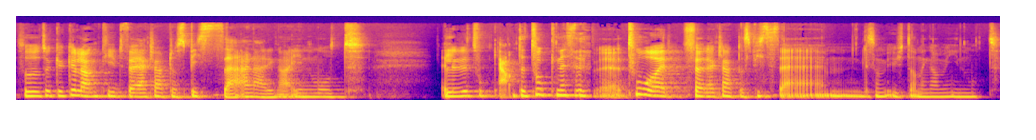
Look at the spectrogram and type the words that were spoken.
Så det tok jo ikke lang tid før jeg klarte å spisse ernæringa inn mot Eller det tok, ja, det tok nesten eh, to år før jeg klarte å spisse eh, liksom, utdanninga mi inn mot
